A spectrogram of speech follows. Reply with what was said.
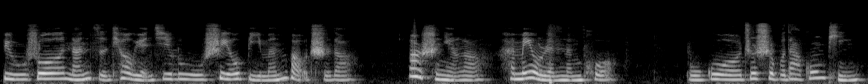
比如说，男子跳远记录是由比门保持的，二十年了还没有人能破。不过这事不大公平，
